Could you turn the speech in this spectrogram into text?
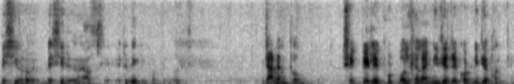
বেশিভাবে বেশি আসছে। এটা নিয়ে কি ভাববেন বলছি জানেন তো সেই পেলে ফুটবল খেলায় নিজের রেকর্ড নিজে ভাঙতেন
